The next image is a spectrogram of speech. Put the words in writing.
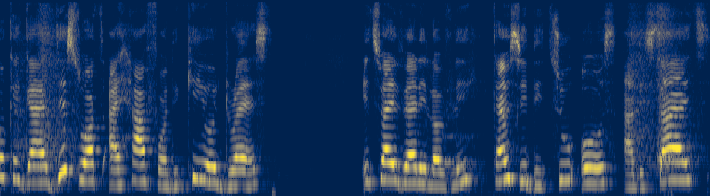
okay guys this is what i have for the keyhole dress. It's very very lovely. Can you see the two O's at the sides?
